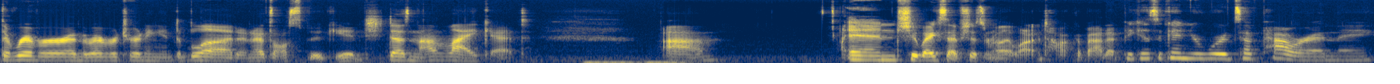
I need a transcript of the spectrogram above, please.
the river and the river turning into blood, and it's all spooky, and she does not like it. Um, and she wakes up, she doesn't really want to talk about it because, again, your words have power and they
